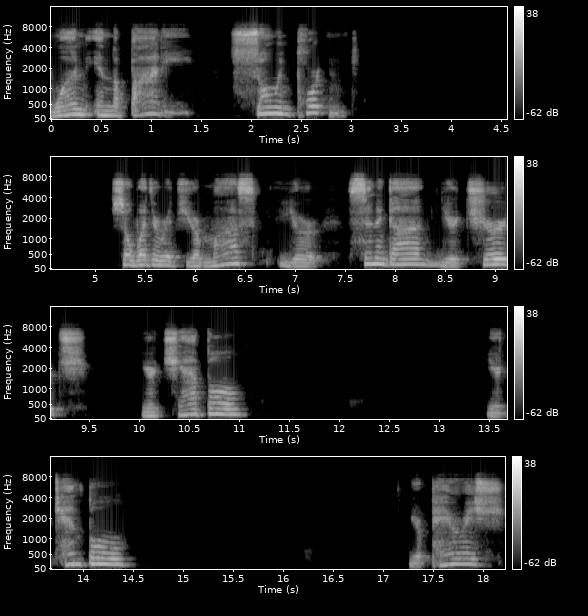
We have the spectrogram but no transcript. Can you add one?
one in the body. So important. So, whether it's your mosque, your synagogue, your church, your chapel, your temple, your parish,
